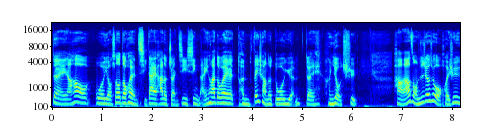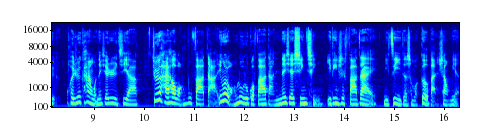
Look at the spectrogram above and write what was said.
对，然后我有时候都会很期待她的转寄信的，因为她都会很非常的多元，对，很有趣。好，然后总之就是我回去回去看我那些日记啊。就是还好网络不发达，因为网络如果发达，你那些心情一定是发在你自己的什么个板上面，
